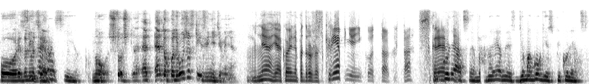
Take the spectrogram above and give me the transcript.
по Всегда за резолюціям? Россию. Ну, что, что э- это по-дружески, извините меня? Ні, якої не подружеськи. Скрепненько так, так? Скрепні. Спекуляция, обыкновенная демагогия, спекуляция.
